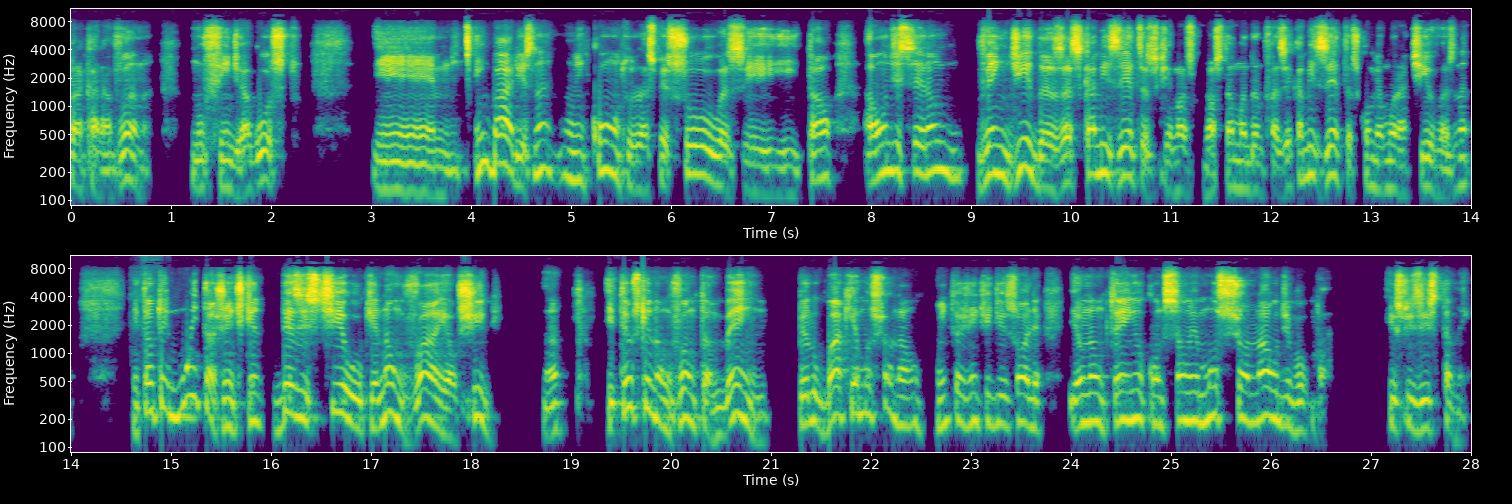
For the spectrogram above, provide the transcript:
a caravana, no fim de agosto em, em bares, né? um encontro das pessoas e, e, tal, onde serão vendidas as camisetas, que nós, nós estamos mandando fazer camisetas comemorativas. Né? Então, tem muita gente que desistiu ou que não vai ao Chile, né? e tem os que não vão também pelo baque emocional. Muita gente diz: olha, eu não tenho condição emocional de voltar. Isso existe também?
